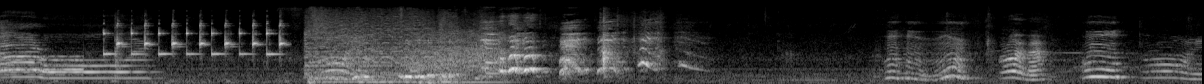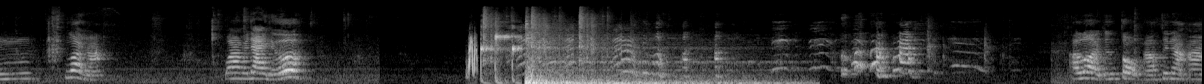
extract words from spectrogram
อร่อยโอ้ยอือหือ อร่อยไหม อืม อร่อย อร่อยนะ ว่าไม่ได้เด้อ อร่อยจนตกเอา สินะอะ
